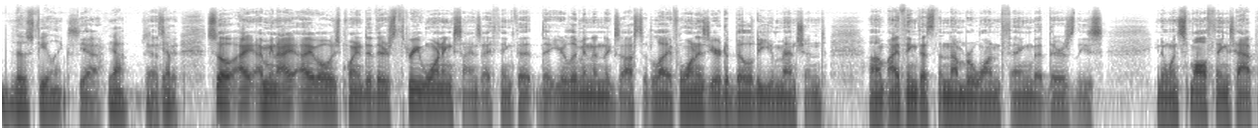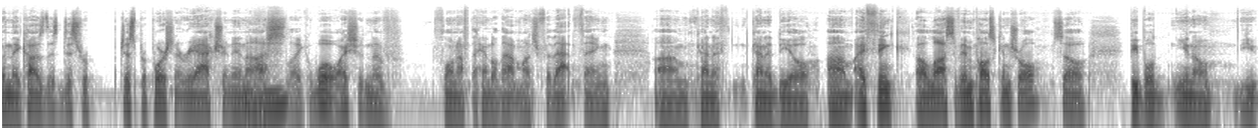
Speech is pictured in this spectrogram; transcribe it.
those feelings. Yeah, yeah, that's Yep. good. So I, I mean, I, I've always pointed to there's three warning signs. I think that that you're living an exhausted life. One is irritability. You mentioned. Um, I think that's the number one thing. That there's these, you know, when small things happen, they cause this disre- disproportionate reaction in us. Like, whoa, I shouldn't have flown off the handle that much for that thing, kind of kind of deal. Um, I think a loss of impulse control. So people, you know, you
